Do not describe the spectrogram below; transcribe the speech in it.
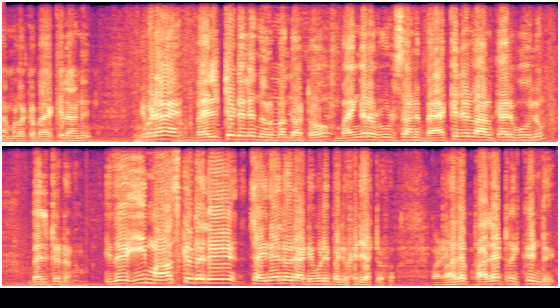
നമ്മളൊക്കെ ബാക്കിലാണ്. ഇവിടെ ബെൽറ്റ് ഇടൽ നിർബന്ധം കേട്ടോ. ഭയങ്കര റൂൾസാണ് ബാക്കിലുള്ള ആൾക്കാർ പോലും ബെൽറ്റ് ഇടണം. ഇത് ഈ മാസ്ക് ഇടൽ ചൈനയിലെ ഒരു അടിപൊളി പരിപാടി കേട്ടോ പല പല ട്രിക്ക് ഉണ്ട്.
